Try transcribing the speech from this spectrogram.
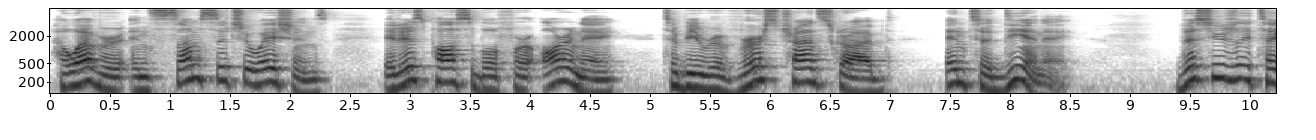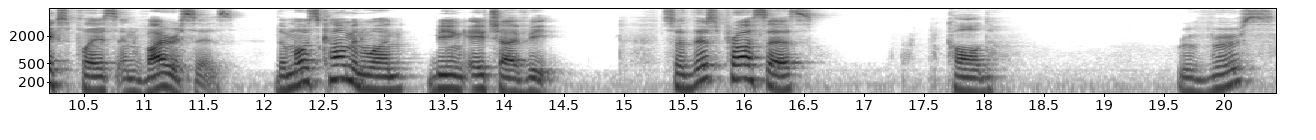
However, in some situations, it is possible for RNA to be reverse transcribed into DNA. This usually takes place in viruses, the most common one being HIV. So this process called reverse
